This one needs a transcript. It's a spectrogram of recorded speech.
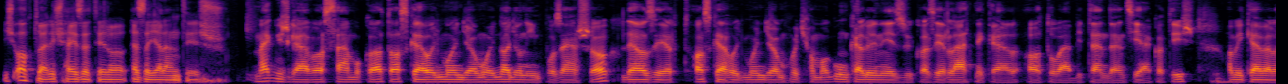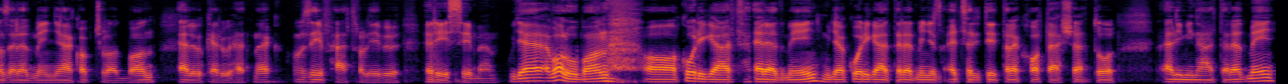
és aktuális helyzetéről ez a jelentés? Megvizsgálva a számokat, azt kell, hogy mondjam, hogy nagyon impozánsak, de azért azt kell, hogy mondjam, hogy ha magunk előnézzük, azért látni kell a további tendenciákat is, amik ezzel az eredménnyel kapcsolatban előkerülhetnek az év hátralévő részében. Ugye valóban a korrigált eredmény, ugye a korrigált eredmény az egyszeri tételek hatásától eliminált eredmény,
